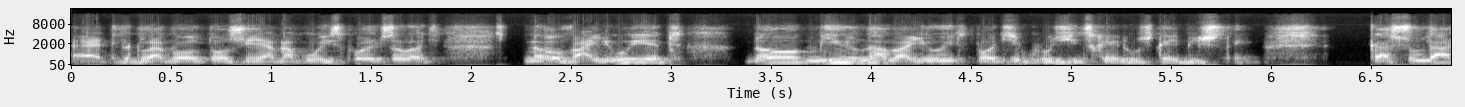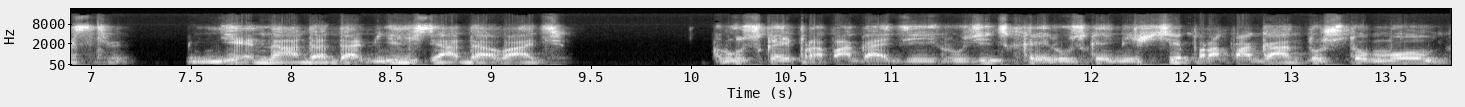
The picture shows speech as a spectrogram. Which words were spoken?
этот глагол тоже я могу использовать, но воюет, но мирно воюет против грузинской русской мечты. Государстве не надо, нельзя давать русской пропаганде и грузинской русской мечте пропаганду, что, мол,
